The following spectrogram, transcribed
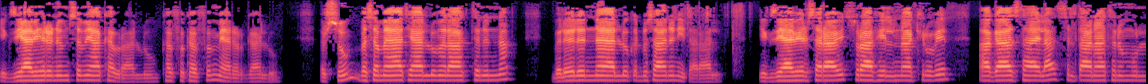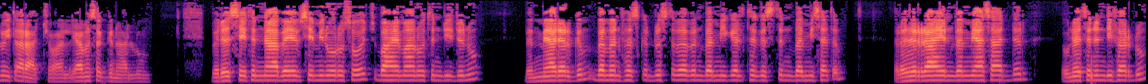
የእግዚአብሔርንም ስም ያከብራሉ፣ ከፍ ከፍም ያደርጋሉ። እርሱም በሰማያት ያሉ መላእክትንና በልዕልና ያሉ ቅዱሳንን ይጠራል። የእግዚአብሔር ሰራዊት ሱራፌልና ኪሩቤል፣ አጋዝት ኃይላት፣ ስልጣናትንም ሁሉ ይጠራቸዋል፣ ያመሰግናሉ። በደሴትና በየብስ የሚኖሩ ሰዎች በሃይማኖት እንዲድኑ በሚያደርግም በመንፈስ ቅዱስ ጥበብን በሚገልጥ ትዕግስትን በሚሰጥም ርኅራሄን በሚያሳድር እውነትን እንዲፈርዱም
